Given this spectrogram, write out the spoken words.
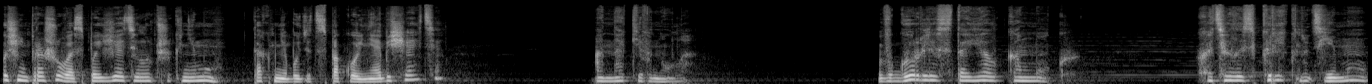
Очень прошу вас, поезжайте лучше к нему. Так мне будет спокойнее, обещаете?» Она кивнула. В горле стоял комок. Хотелось крикнуть ему,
